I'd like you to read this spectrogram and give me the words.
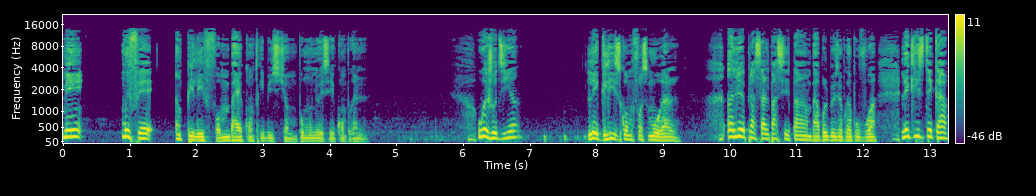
Me mwen fè an pile fòm baye kontribisyon pou moun yo ese komprenn. Ou je dis, hein, l'église comme force morale, en lieu place à passer par un bas pour le besoin de pouvoir. L'église était qu'à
